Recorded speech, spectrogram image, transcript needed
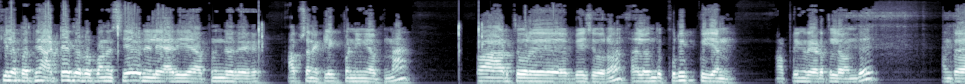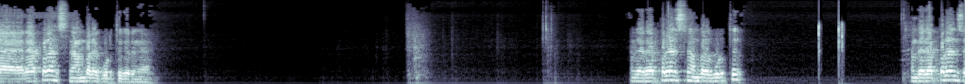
கீழே பார்த்தீங்கன்னா அட்டை தொடர்பான சேவை நிலை அறிய அப்படிங்கிற ஆப்ஷனை கிளிக் பண்ணீங்க அப்படின்னா அடுத்த ஒரு பேஜ் வரும். அதில் வந்து குறிப்பு எண் அப்படிங்கிற இடத்துல வந்து அந்த ரெஃபரன்ஸ் நம்பரை கொடுத்துக்கிறேங்க. அந்த ரெஃபரன்ஸ் நம்பரை கொடுத்து அந்த ரெஃபரன்ஸ்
